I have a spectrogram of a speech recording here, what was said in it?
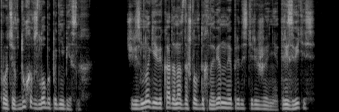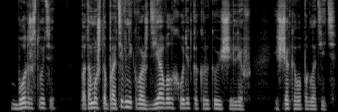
против духов злобы поднебесных. Через многие века до нас дошло вдохновенное предостережение. Трезвитесь, бодрствуйте, потому что противник ваш дьявол ходит, как рыкающий лев, ища кого поглотить.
